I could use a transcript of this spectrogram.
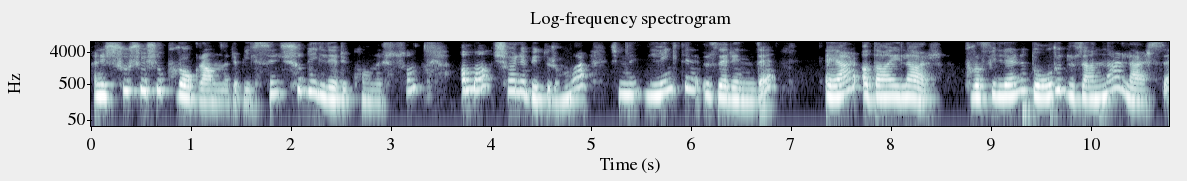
hani şu şu şu programları bilsin, şu dilleri konuşsun. Ama şöyle bir durum var. Şimdi LinkedIn üzerinde eğer adaylar profillerini doğru düzenlerlerse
